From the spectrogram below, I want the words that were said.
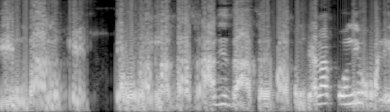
तीन तालुके मतदारसंघ आधी जात त्यांना कोणी ओळी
